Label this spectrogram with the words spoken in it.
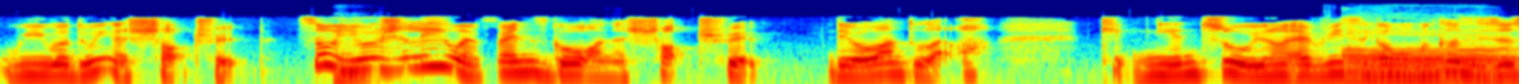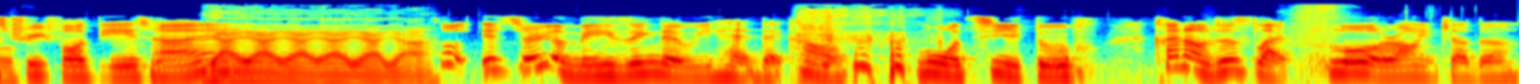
we were doing a short trip. So mm. usually when friends go on a short trip, they will want to like, oh, keep 黏住, you know, every single oh. moment because it's just three, four days, right? Yeah, yeah, yeah, yeah, yeah, yeah. So it's very amazing that we had that kind of 默契 to kind of just like flow around each other.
